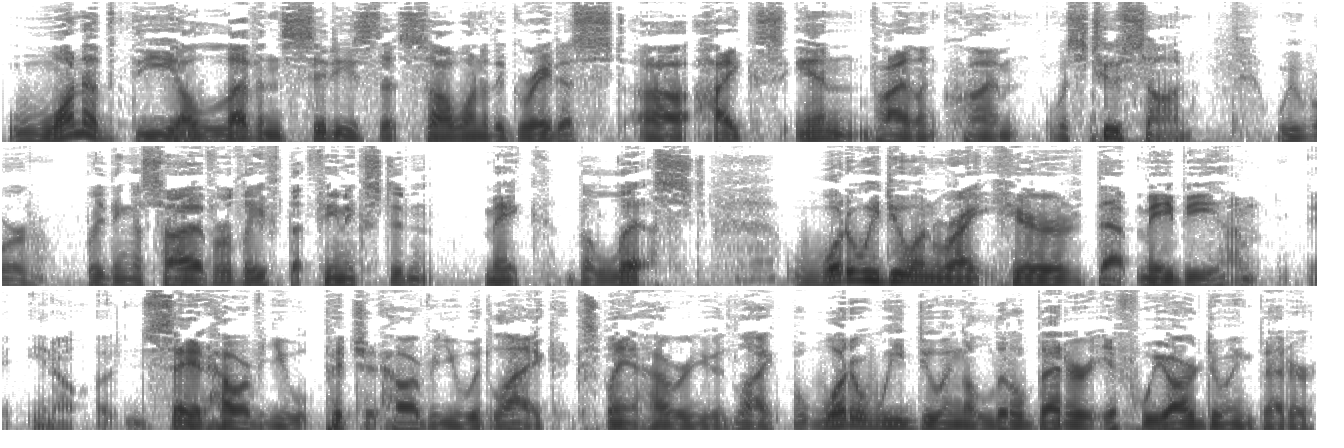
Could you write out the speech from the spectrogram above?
One of the 11 cities that saw one of the greatest uh, hikes in violent crime was Tucson. We were breathing a sigh of relief that Phoenix didn't make the list. What are we doing right here that maybe, um, you know, say it however you pitch it, however you would like, explain it however you would like. But what are we doing a little better, if we are doing better,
